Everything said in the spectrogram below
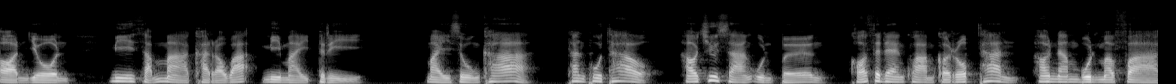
อ่อนโยน มีสัมมาคารวะมีไมตรี ไม่สูงค่า ท่านผู้เท่า เฮาชื่อสางอุ่นเปิง ขอแสดงความเคารพท่าน เฮานำบุญมาฝาก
